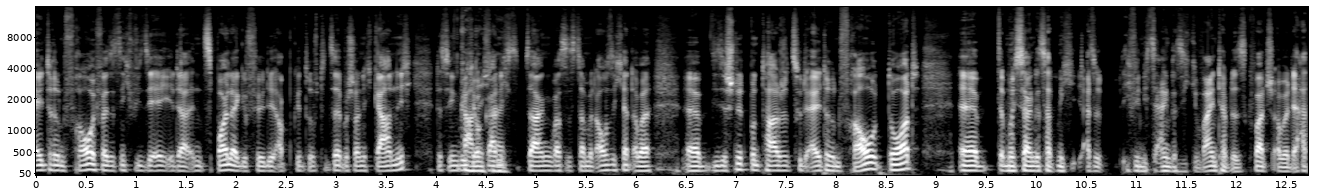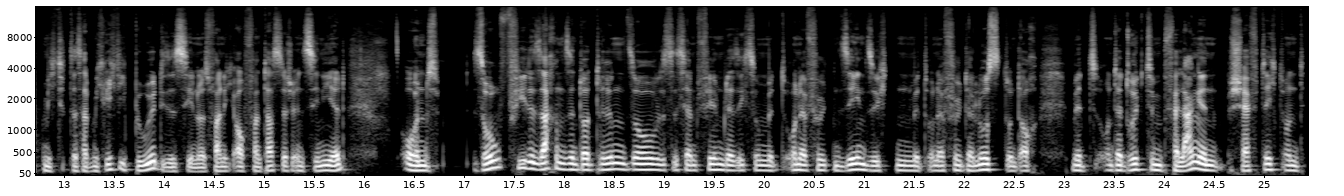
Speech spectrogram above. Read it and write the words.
älteren Frau. Ich weiß jetzt nicht, wie sehr ihr da in Spoilergefilde abgedriftet seid, wahrscheinlich gar nicht. Deswegen will Gar ich auch nicht, gar nein. nicht sagen, was es damit auf sich hat, aber äh, diese Schnittmontage zu der älteren Frau dort, äh, da muss ich sagen, das hat mich, also ich will nicht sagen, dass ich geweint habe, das ist Quatsch, aber der hat mich, das hat mich richtig berührt, diese Szene. Und das fand ich auch fantastisch inszeniert. Und so viele Sachen sind dort drin, so, es ist ja ein Film, der sich so mit unerfüllten Sehnsüchten, mit unerfüllter Lust und auch mit unterdrücktem Verlangen beschäftigt und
